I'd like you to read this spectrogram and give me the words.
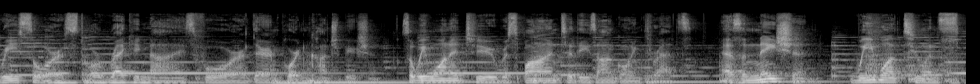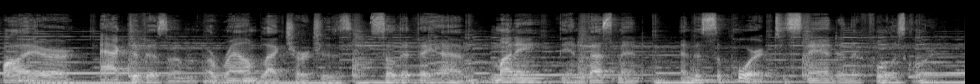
resourced, or recognized for their important contribution. So we wanted to respond to these ongoing threats. As a nation, we want to inspire activism around black churches so that they have money, the investment, and the support to stand in their fullest glory.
